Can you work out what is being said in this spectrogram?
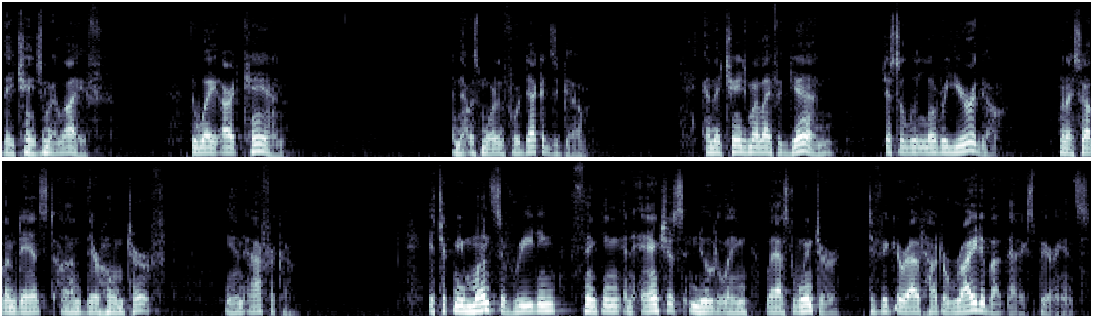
They changed my life the way art can. And that was more than four decades ago. And they changed my life again just a little over a year ago when I saw them danced on their home turf in Africa. It took me months of reading, thinking, and anxious noodling last winter to figure out how to write about that experience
